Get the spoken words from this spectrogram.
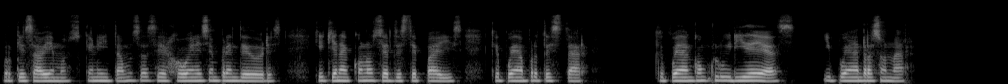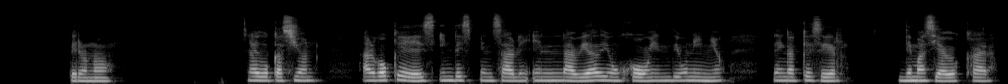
Porque sabemos que necesitamos hacer jóvenes emprendedores que quieran conocer de este país, que puedan protestar, que puedan concluir ideas y puedan razonar. Pero no. La educación, algo que es indispensable en la vida de un joven, de un niño, tenga que ser demasiado cara.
